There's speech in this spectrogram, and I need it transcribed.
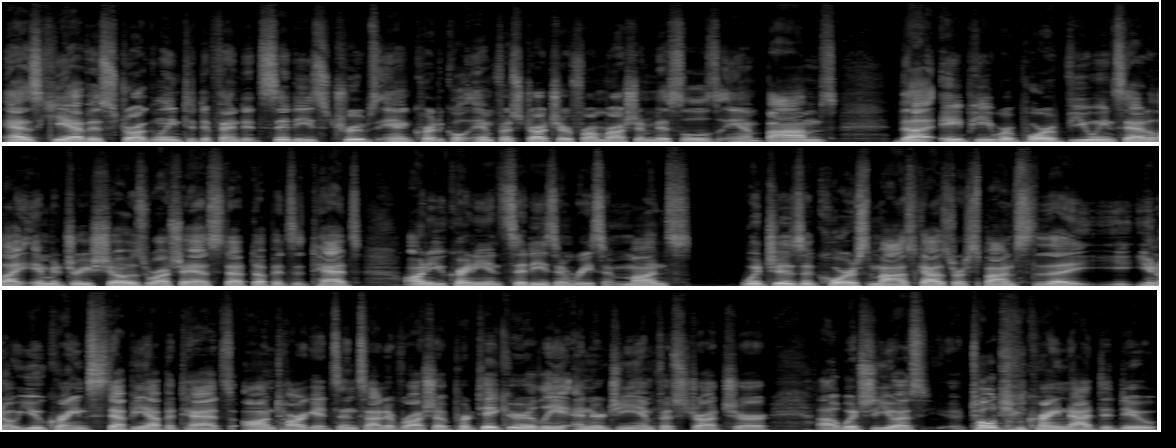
as Kiev is struggling to defend its cities, troops, and critical infrastructure from Russian missiles and bombs. The AP report viewing satellite imagery shows Russia has stepped up its attacks on Ukrainian cities in recent months which is of course Moscow's response to the you know Ukraine stepping up attacks on targets inside of Russia, particularly energy infrastructure, uh, which the U.S. told Ukraine not to do,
